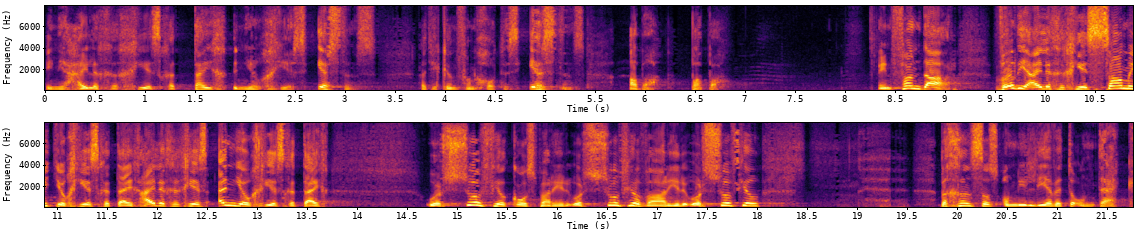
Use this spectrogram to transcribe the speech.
en die Heilige Gees getuig in jou gees. Eerstens dat jy kind van God is. Eerstens, Abba, Papa. En van daar wil die Heilige Gees saam met jou gees getuig, Heilige Gees in jou gees getuig oor soveel kosbarehede, oor soveel waarhede, oor soveel beginsels om die lewe te ontdek.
